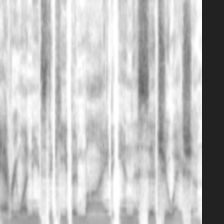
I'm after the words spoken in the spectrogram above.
everyone needs to keep in mind in this situation?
